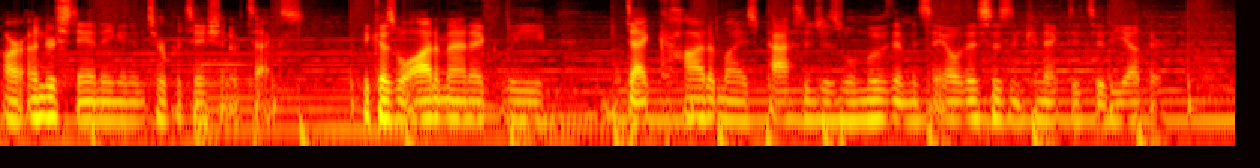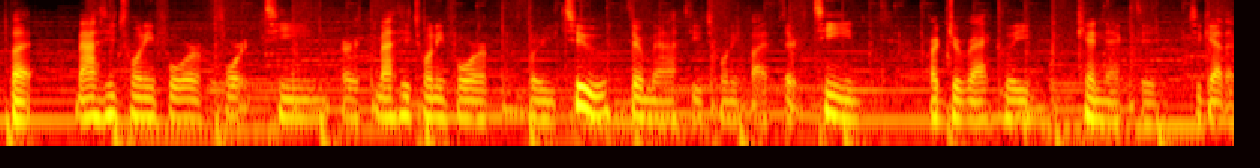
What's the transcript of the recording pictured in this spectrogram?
our understanding and interpretation of text because we'll automatically dichotomize passages, we'll move them and say, oh, this isn't connected to the other. But Matthew 24 14 or Matthew 24 42 through Matthew 25 13 are directly connected together.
